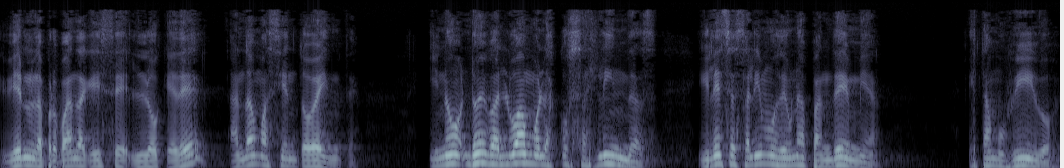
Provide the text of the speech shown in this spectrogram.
y vieron la propaganda que dice, lo que dé, andamos a 120. Y no, no evaluamos las cosas lindas. Iglesia, salimos de una pandemia. Estamos vivos.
